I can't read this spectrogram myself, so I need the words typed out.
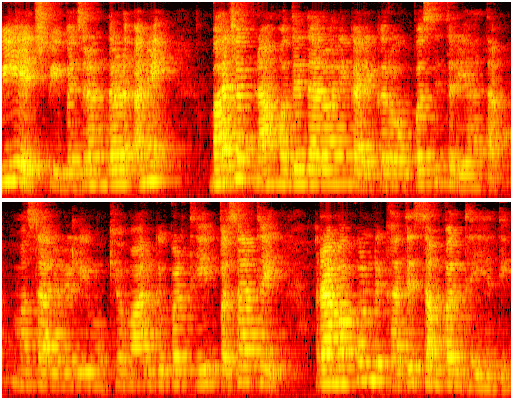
વીએચપી, બજરંગ દળ અને ભાજપના હોદ્દેદારો અને કાર્યકરો ઉપસ્થિત રહ્યા હતા. મશાલ રેલી મુખ્ય માર્ગ પરથી પસાર થઈ રામકુંડ ખાતે સંપન્ન થઈ હતી.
